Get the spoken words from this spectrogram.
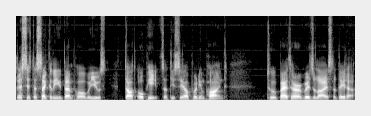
This is the second example we use .op, the DC operating point, to better visualize the data.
